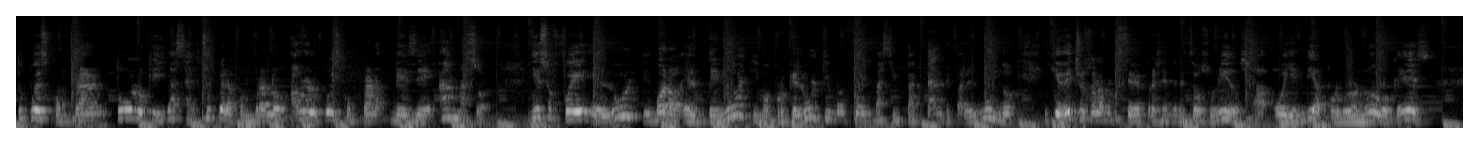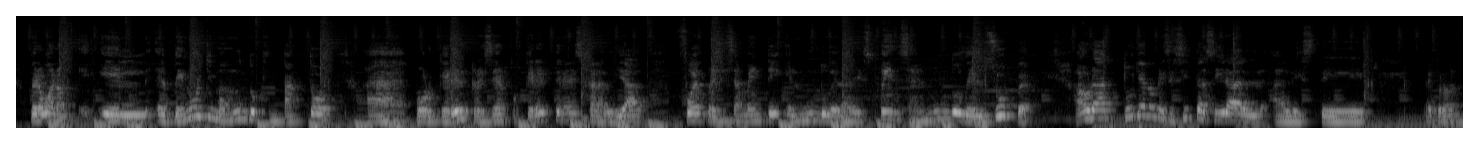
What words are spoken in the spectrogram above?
Tú puedes comprar todo lo que ibas al súper a comprarlo, ahora lo puedes comprar desde Amazon. Y eso fue el último, bueno, el penúltimo, porque el último fue el más impactante para el mundo y que de hecho solamente se ve presente en Estados Unidos, hoy en día, por lo nuevo que es. Pero bueno, el, penúltimo mundo que impactó ah, por querer crecer, por querer tener escalabilidad, fue precisamente el mundo de la despensa, el mundo del súper. Ahora tú ya no necesitas ir al, al este, perdón,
